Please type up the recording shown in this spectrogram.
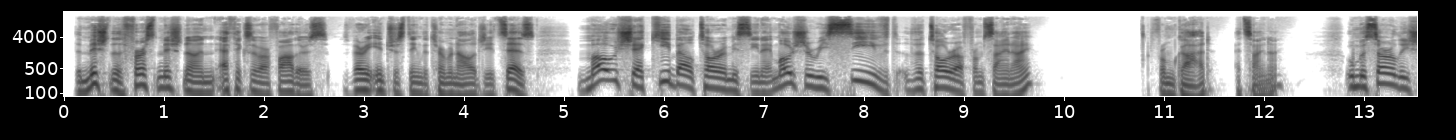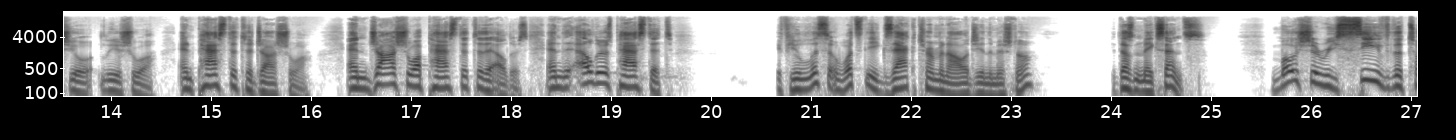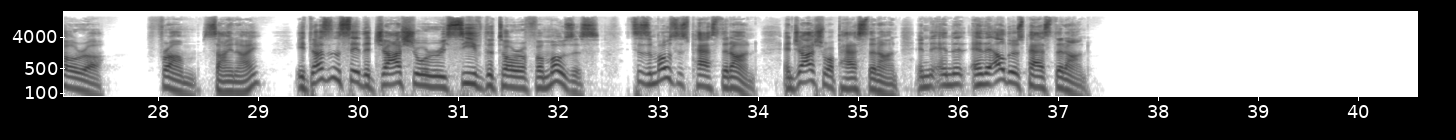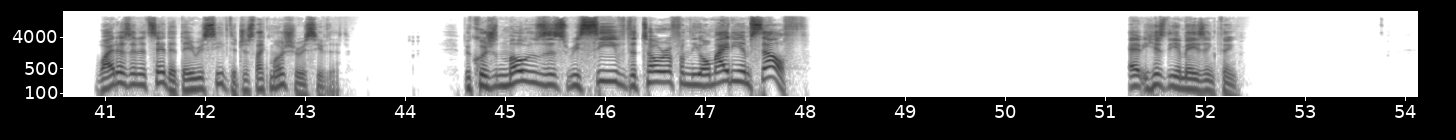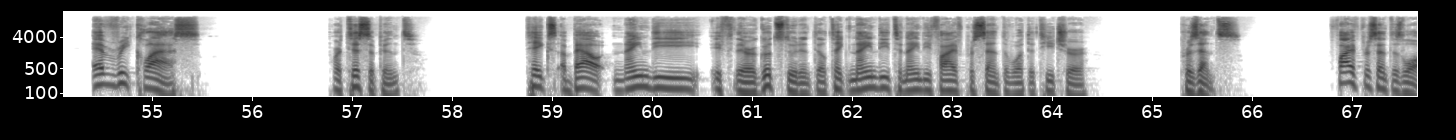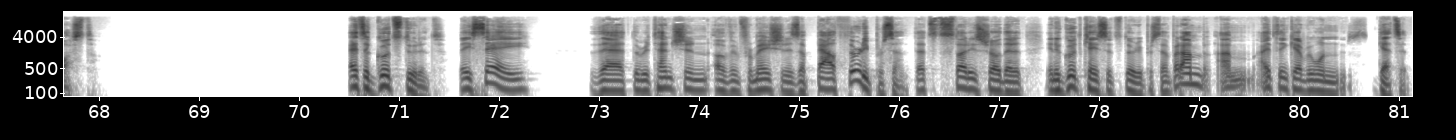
The Mishnah, the first Mishnah in Ethics of Our Fathers, is very interesting, the terminology. It says, Moshe kibel Torah misinai. Moshe received the Torah from Sinai, from God at Sinai. Umasar liyeshua, and passed it to Joshua. And Joshua passed it to the elders. And the elders passed it. If you listen, what's the exact terminology in the Mishnah? It doesn't make sense. Moshe received the Torah from Sinai. It doesn't say that Joshua received the Torah from Moses. It says that Moses passed it on, and Joshua passed it on, and, and, the, and the elders passed it on. Why doesn't it say that they received it just like Moshe received it? Because Moses received the Torah from the Almighty Himself. Eh, here's the amazing thing every class participant takes about 90 if they're a good student they'll take 90 to 95% of what the teacher presents. 5% is lost. It's a good student. They say that the retention of information is about 30% that's studies show that in a good case it's 30% but i'm i'm i think everyone gets it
